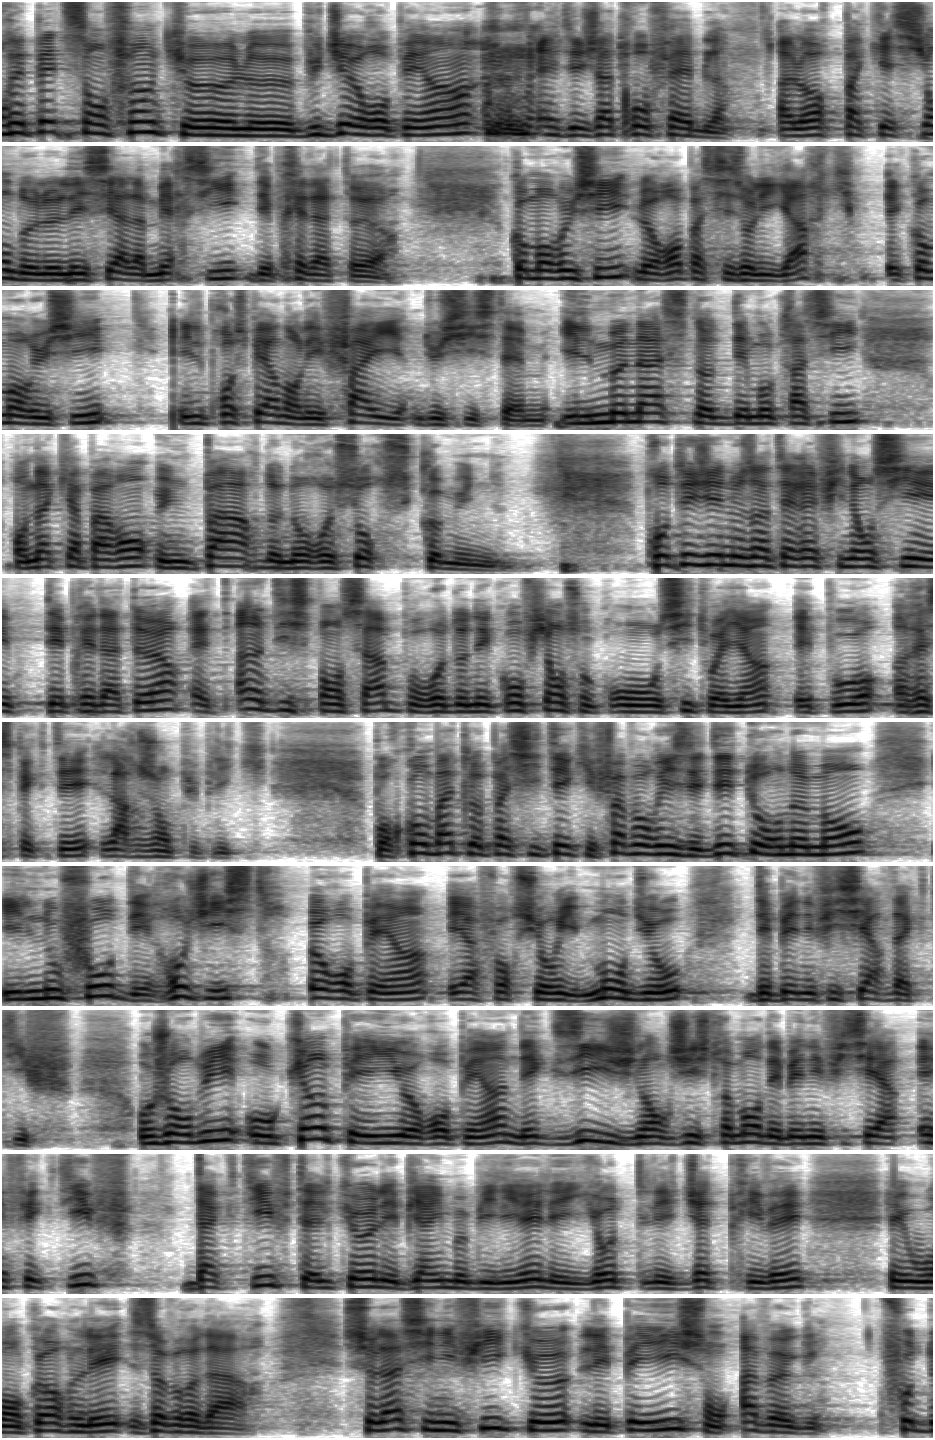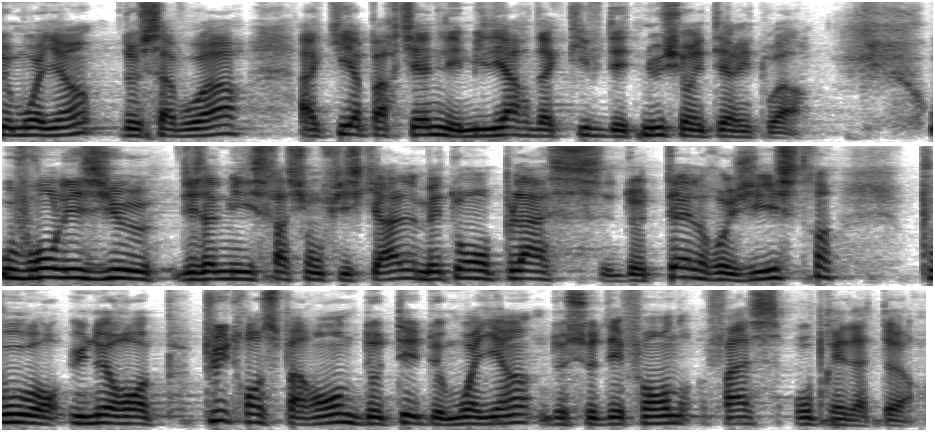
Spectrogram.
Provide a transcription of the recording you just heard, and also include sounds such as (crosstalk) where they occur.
On répète sans fin que le budget européen (clears throat) est déjà trop faible, alors pas question de le laisser à la merci des prédateurs. Comme en Russie, l'Europe a ses oligarques, et comme en Russie, il prospère dans les failles du système. Il menace notre démocratie en accaparant une part de nos ressources communes. Protéger nos intérêts financiers des prédateurs est indispensable pour redonner confiance aux citoyens et pour respecter l'argent public. Pour combattre l'opacité qui favorise les détournements, il nous faut des registres européens et a fortiori mondiaux des bénéficiaires d'actifs. Aujourd'hui, aucun pays européen n'exige l'enregistrement des bénéficiaires effectifs d'actifs tels que les biens immobiliers, les yachts, les jets privés et, ou encore les œuvres d'art. Cela signifie que les pays sont aveugles, faute de moyens de savoir à qui appartiennent les milliards d'actifs détenus sur les territoires. Ouvrons les yeux des administrations fiscales, mettons en place de tels registres pour une Europe plus transparente, dotée de moyens de se défendre face aux prédateurs.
